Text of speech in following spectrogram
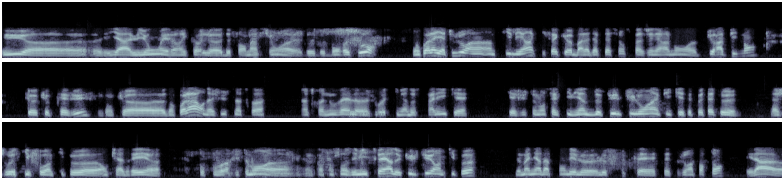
eu euh, via Lyon et leur école de formation de, de bons retours. Donc voilà, il y a toujours un, un petit lien qui fait que bah, l'adaptation se passe généralement plus rapidement que, que prévu. Donc, euh, donc voilà, on a juste notre notre nouvelle joueuse qui vient d'Australie, qui est qui est justement celle qui vient depuis le plus loin et puis qui était peut-être la joueuse qu'il faut un petit peu encadrer pour pouvoir justement, euh, quand on change d'hémisphère, de culture un petit peu, de manière d'apprendre le, le foot, c'est toujours important. Et là, euh,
